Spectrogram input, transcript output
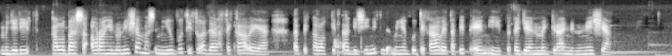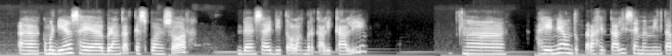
menjadi kalau bahasa orang Indonesia masih menyebut itu adalah TKW ya. Tapi kalau kita di sini tidak menyebut TKW tapi PMI pekerjaan migran Indonesia. Uh, kemudian saya berangkat ke sponsor dan saya ditolak berkali-kali. Uh, akhirnya untuk terakhir kali saya meminta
